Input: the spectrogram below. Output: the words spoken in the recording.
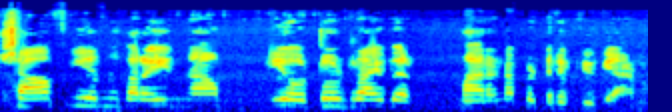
ഷാഫി എന്ന് പറയുന്ന ഈ ഓട്ടോ ഡ്രൈവർ മരണപ്പെട്ടിരിക്കുകയാണ്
